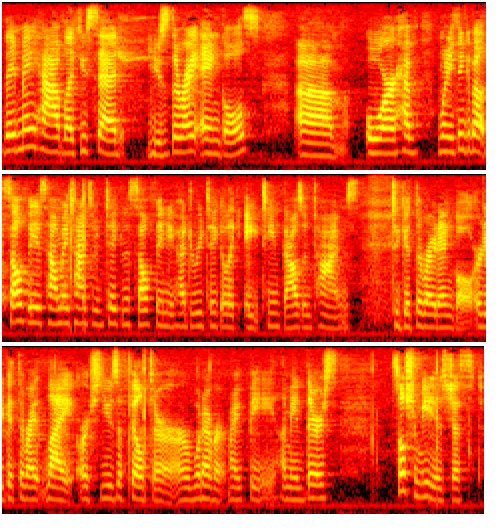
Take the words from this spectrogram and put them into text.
They may have like you said use the right angles um, or have when you think about selfies how many times have you taken a selfie and you had to retake it like 18,000 times to get the right angle or to get the right light or to use a filter or whatever it might be. I mean there's social media is just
